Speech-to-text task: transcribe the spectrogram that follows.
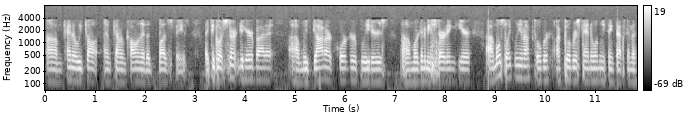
um, kind of we call I'm kind of calling it a buzz phase. Like people are starting to hear about it. Um, we've got our core group leaders. Um, we're going to be starting here uh, most likely in October. October is kind of when we think that's going to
